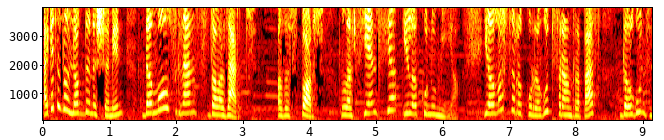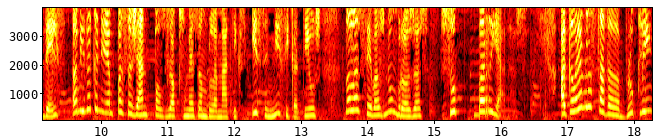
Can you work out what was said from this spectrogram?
Aquest és el lloc de naixement de molts grans de les arts, els esports, la ciència i l'economia. I el nostre recorregut farà un repàs d'alguns d'ells a mesura que anirem passejant pels llocs més emblemàtics i significatius de les seves nombroses subbarriades. Acabarem l'estada de Brooklyn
